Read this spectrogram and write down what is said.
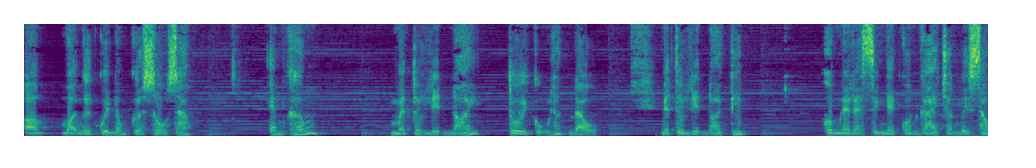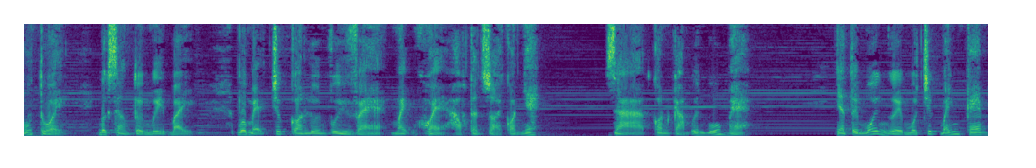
Ờ mọi người quên đóng cửa sổ sao? Em không? Mẹ tôi liền nói, Tôi cũng lắc đầu. Mẹ tôi liền nói tiếp, Hôm nay là sinh nhật con gái tròn 16 tuổi, Bước sang tuổi 17 Bố mẹ chúc con luôn vui vẻ, Mạnh khỏe, học thật giỏi con nhé. Dạ con cảm ơn bố mẹ. Nhà tôi mỗi người một chiếc bánh kem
